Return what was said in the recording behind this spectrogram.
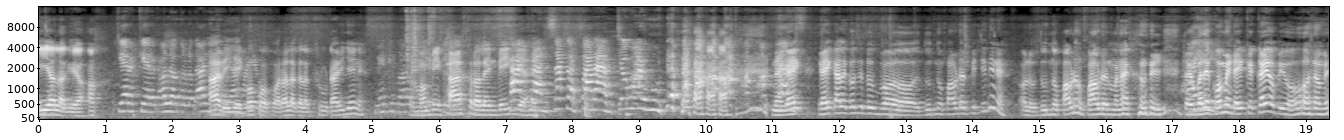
ઈ અલગ અલગ આવી જાય કોકો કોક અલગ અલગ ફ્રૂટ આવી જાય ને. મમ્મી ખાખરો લઈને બેસી ગયા ને ગઈ ગઈકાલે કહું છું તું દૂધનો પાવડર પીતી હતી ને ઓલું દૂધનો પાવડર પાવડરમાં નાખ્યો તો હા, બધે કોમેન્ટ આવી કે કયો પીવો હો તમે?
